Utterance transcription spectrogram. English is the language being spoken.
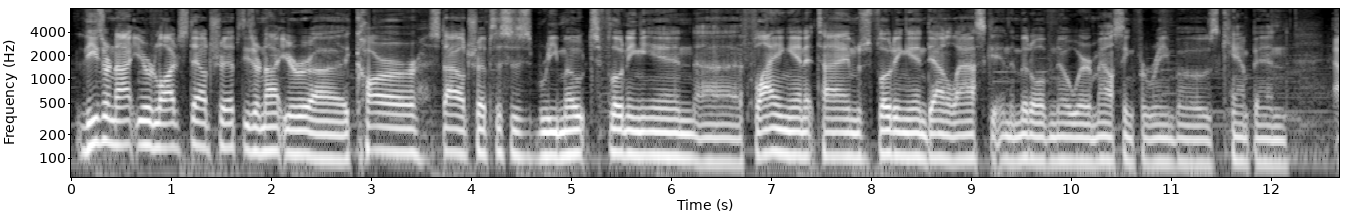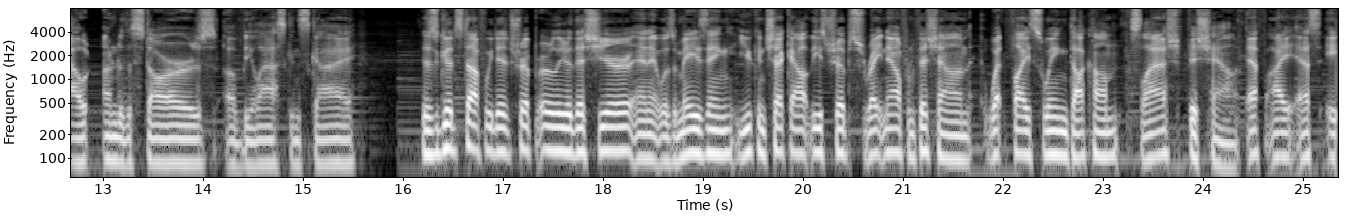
These are not your lodge style trips. These are not your uh, car style trips. This is remote, floating in, uh, flying in at times, floating in down Alaska in the middle of nowhere, mousing for rainbows, camping out under the stars of the Alaskan sky. This is good stuff. We did a trip earlier this year and it was amazing. You can check out these trips right now from Fishhound, wetflyswing.com slash fishhound, F-I-S-H-H-O-U-N-D.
